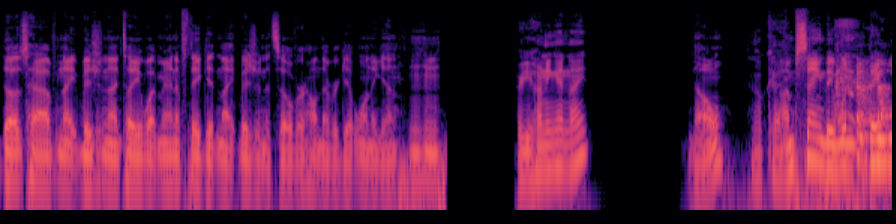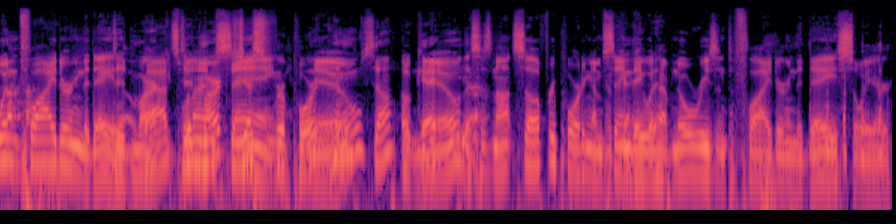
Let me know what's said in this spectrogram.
does have night vision. And I tell you what, man, if they get night vision, it's over. I'll never get one again. hmm Are you hunting at night? No, Okay. I'm saying they wouldn't they wouldn't fly during the day. did though. Mark That's did what I'm Mark saying. just report no, himself? Okay. No, this is not self-reporting. I'm saying Okay. they would have no reason to fly during the day, Sawyer.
